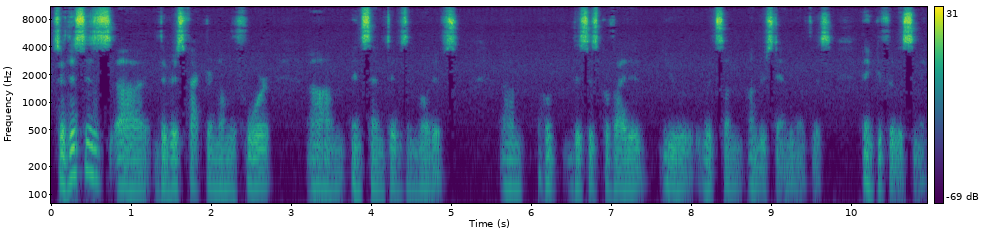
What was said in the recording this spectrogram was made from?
So this is uh, the risk factor number four, um, incentives and motives. Um, I hope this has provided you with some understanding of this. Thank you for listening.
